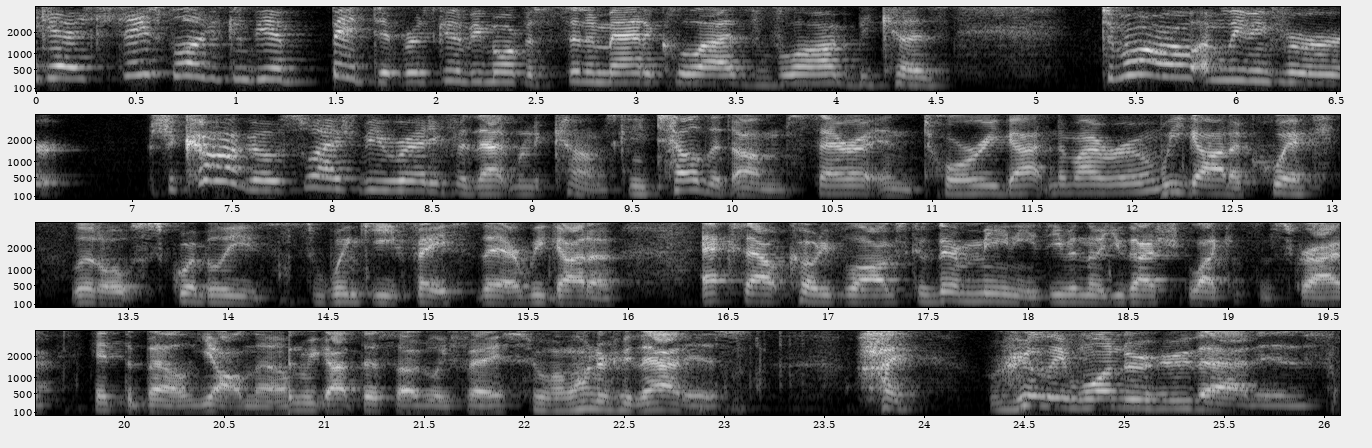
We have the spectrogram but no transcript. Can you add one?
guys, today's vlog is going to be a bit different. It's going to be more of a cinematical-ized vlog because tomorrow I'm leaving for Chicago, so I have to be ready for that when it comes. Can you tell that um Sarah and Tori got into my room? We got a quick little squibbly, swinky face there. We got a X out Cody Vlogs because they're meanies, even though you guys should like and subscribe. Hit the bell, y'all know. And we got this ugly face, who I wonder who that is. I really wonder who that is.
